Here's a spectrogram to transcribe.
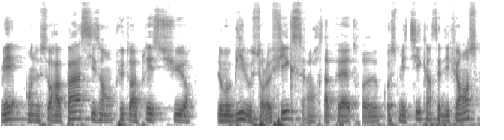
mais on ne saura pas s'ils ont plutôt appelé sur le mobile ou sur le fixe. Alors ça peut être euh, cosmétique, hein, cette différence,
